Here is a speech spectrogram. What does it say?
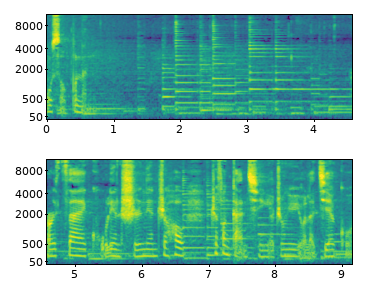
无所不能，而在苦练十年之后，这份感情也终于有了结果。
